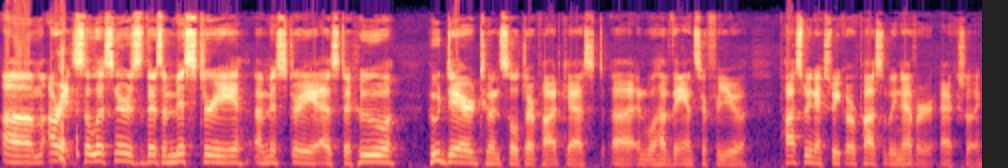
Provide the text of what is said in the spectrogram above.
Um, all right, so listeners, there's a mystery, a mystery as to who who dared to insult our podcast, uh, and we'll have the answer for you possibly next week or possibly never. Actually,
